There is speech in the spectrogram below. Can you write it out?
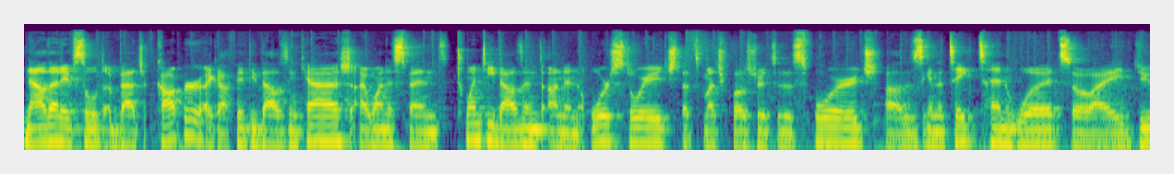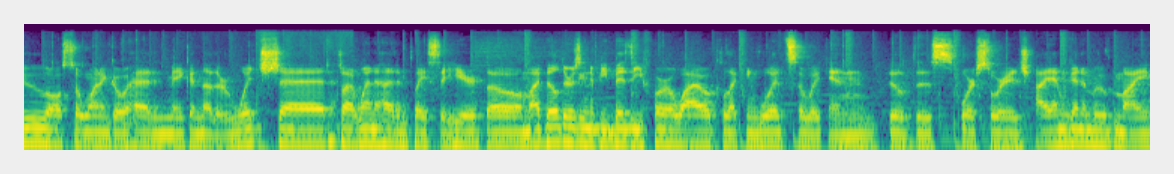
Now that I've sold a batch of copper, I got 50,000 cash. I wanna spend 20,000 on an ore storage that's much closer to this forge. Uh, this is gonna take take 10 wood, so I do also want to go ahead and make another wood shed. So I went ahead and placed it here. So my builder is going to be busy for a while collecting wood so we can build this ore storage. I am going to move my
